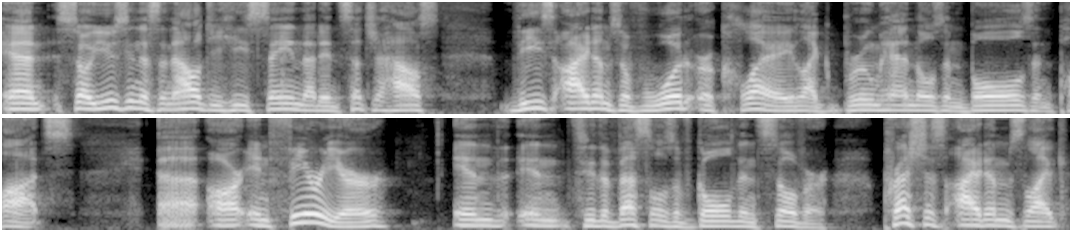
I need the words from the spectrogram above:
And so, using this analogy, he's saying that in such a house, these items of wood or clay, like broom handles and bowls and pots, uh, are inferior in, in, to the vessels of gold and silver. Precious items like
